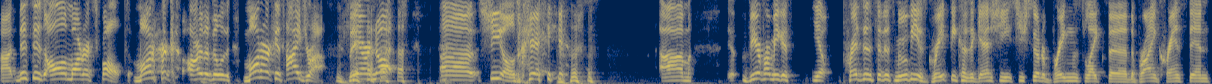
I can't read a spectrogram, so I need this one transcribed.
Uh, this is all Monarch's fault. Monarch are the villains. Monarch is Hydra. They are not uh, Shield. Okay. um, Vera Farmiga's you know presence to this movie is great because again she she sort of brings like the the Bryan Cranston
